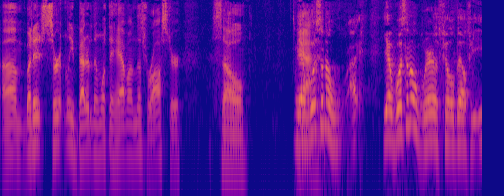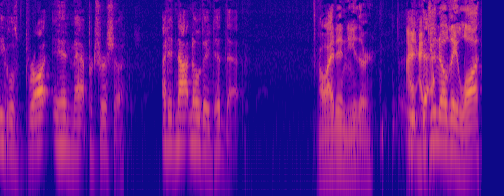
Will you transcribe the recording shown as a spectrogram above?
Um, but it's certainly better than what they have on this roster. So, yeah, yeah wasn't a I, yeah wasn't aware the Philadelphia Eagles brought in Matt Patricia. I did not know they did that. Oh, I didn't either. I, I, do know they lost.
